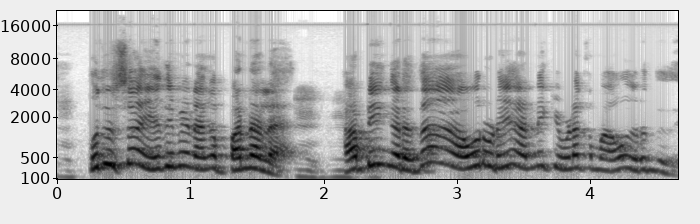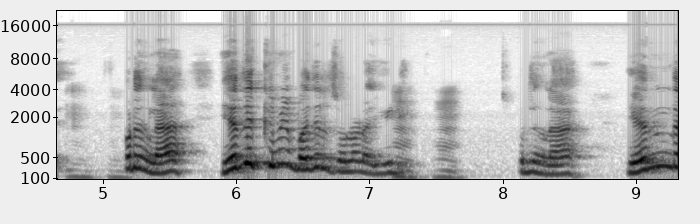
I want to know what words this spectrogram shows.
ம். புதுசா எதுவுமே நாங்க பண்ணல. அப்படிங்கிறது தான் அவருடைய அன்னைக்கு விளக்கமாகவும் இருந்தது. புரியுதுங்களா? எதுக்குமே பதில் சொல்லலை இடி. புரியுதுங்களா? எந்த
